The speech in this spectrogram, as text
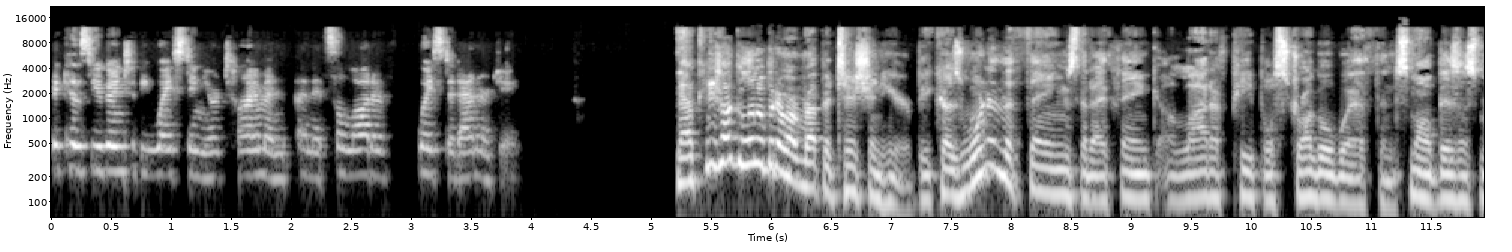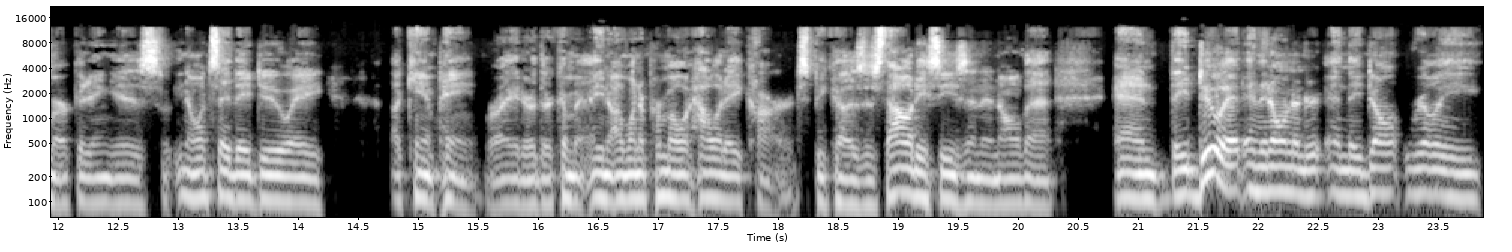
because you're going to be wasting your time and and it's a lot of wasted energy now, can you talk a little bit about repetition here? Because one of the things that I think a lot of people struggle with in small business marketing is, you know, let's say they do a a campaign, right? Or they're coming, you know, I want to promote holiday cards because it's the holiday season and all that. And they do it and they don't under, and they don't really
